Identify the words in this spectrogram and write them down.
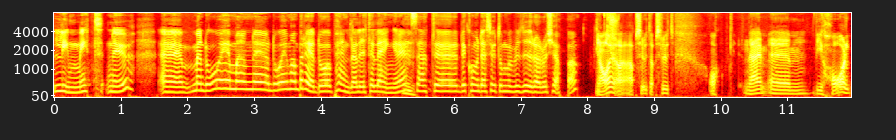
limit nu. Eh, men då är, man, eh, då är man beredd att pendla lite längre Mm. så att eh, det kommer dessutom att bli dyrare att köpa. Ja, ja absolut, absolut. Och nej, ehm, vi har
